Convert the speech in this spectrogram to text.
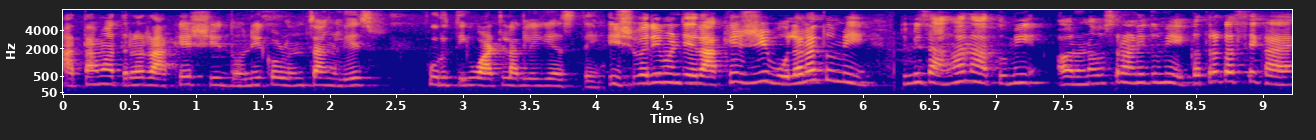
आता मात्र राकेशशी दोन्हीकडून चांगलीच पुरती वाट लागलेली असते. ईश्वरी म्हणजे राकेशजी बोला ना तुम्ही. तुम्ही सांगा ना तुम्ही अर्णव सर आणि तुम्ही एकत्र कसे काय?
